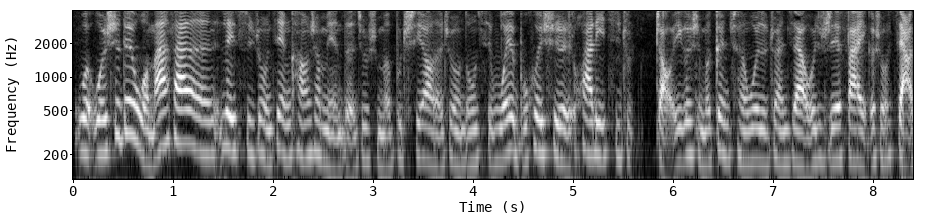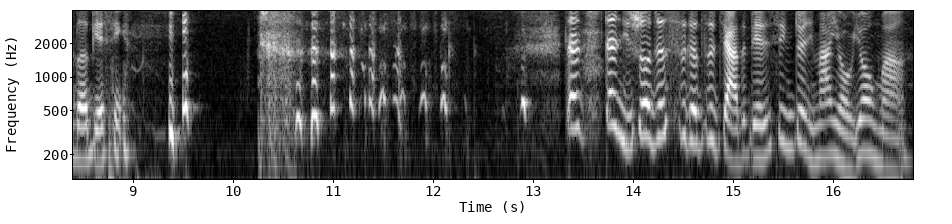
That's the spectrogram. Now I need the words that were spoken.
我我是对我妈发的类似于这种健康上面的，就什么不吃药的这种东西，我也不会去花力气找一个什么更权威的专家，我就直接发一个说假的别信。但但你说这四个字“假的别信”对你妈有用吗？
